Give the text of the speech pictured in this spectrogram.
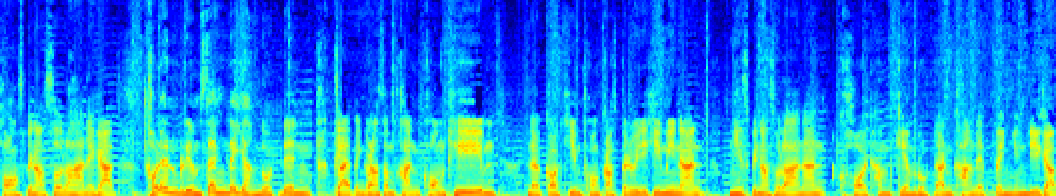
ของสปินาโซล่านะครับเขาเล่นริมเส้นได้อย่างโดดเด่น กลายเป็นกำลังสำคัญของทีมแล้วก็ทีมของกัสเปรินีทีมนี้นั้นนีสปินาโซล่านั้น คอยทำเกมรุกด้านข้างได้เป็นอย่างดีครับ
